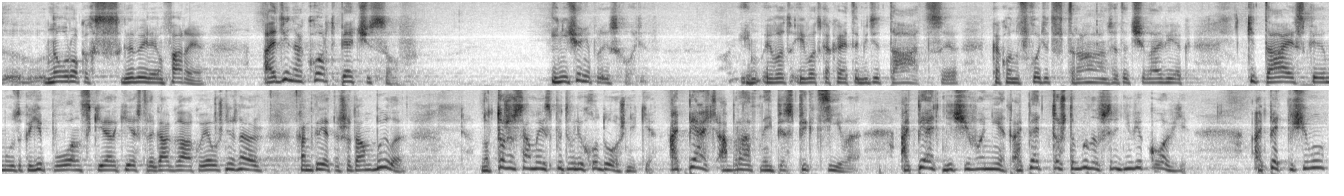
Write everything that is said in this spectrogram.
на уроках с Гавриэлем Фаре. Один аккорд – пять часов. И ничего не происходит. И, и вот, и вот какая-то медитация, как он входит в транс, этот человек. Китайская музыка, японские оркестры, гагаку. Я уж не знаю конкретно, что там было – но то же самое испытывали художники. Опять обратная перспектива. Опять ничего нет. Опять то, что было в Средневековье. Опять почему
